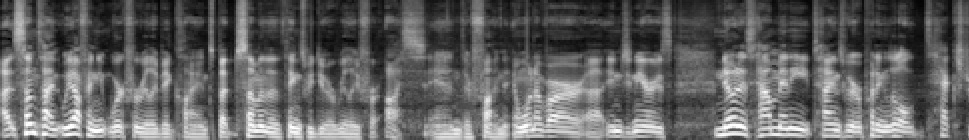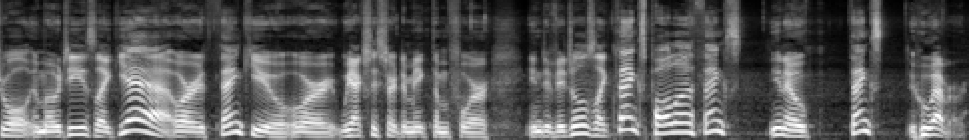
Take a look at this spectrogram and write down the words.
uh, sometimes we often work for really big clients, but some of the things we do are really for us, and they're fun. And one of our uh, engineers noticed how many times we were putting little textual emojis, like "yeah" or "thank you," or we actually started to make them for individuals, like "thanks, Paula," "thanks," you know, "thanks." Whoever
